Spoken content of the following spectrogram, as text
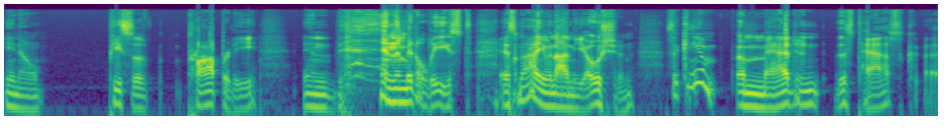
you know, piece of property in the, in the Middle East. It's not even on the ocean. So can you imagine this task? Uh,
